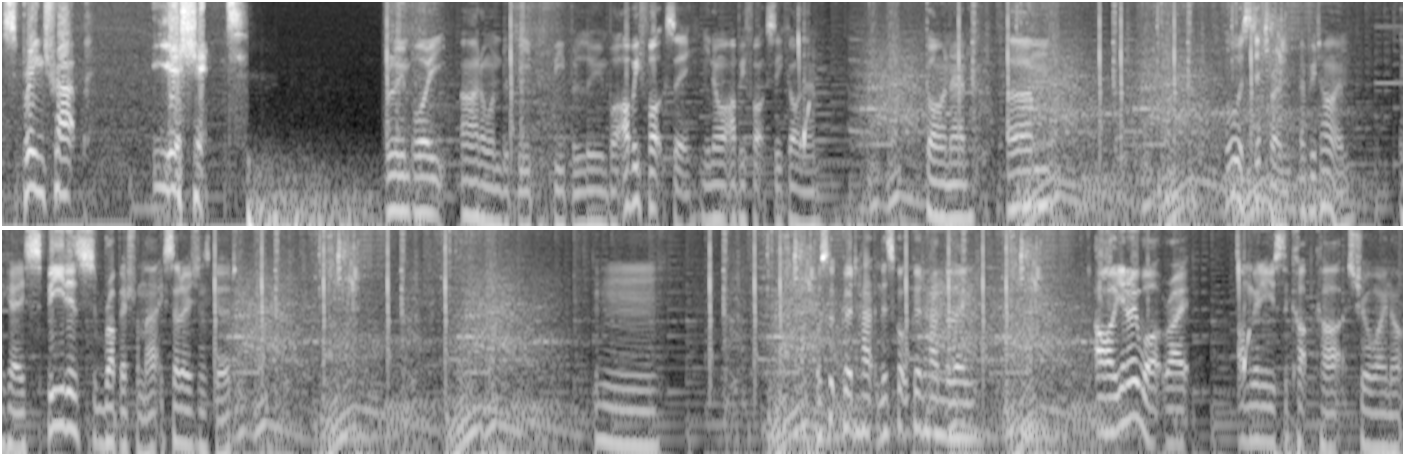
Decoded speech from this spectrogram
Springtrap. Yeah, shit. Balloon boy. I don't want to be be balloon boy. I'll be Foxy. You know what? I'll be Foxy. Go on then. Go on then. Um. Oh, it's different every time. Okay, speed is rubbish on that. Acceleration's good. Hmm. What's got good? This got good handling. Oh, you know what? Right. I'm gonna use the cup cart. Sure, why not?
